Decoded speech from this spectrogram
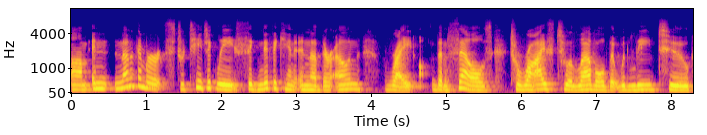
um, and none of them are strategically significant in of their own right themselves to rise to a level that would lead to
